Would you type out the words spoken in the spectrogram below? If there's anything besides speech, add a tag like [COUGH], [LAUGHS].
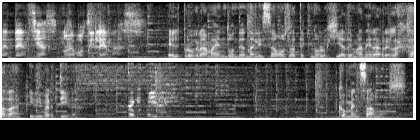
Tendencias, nuevos dilemas. El programa en donde analizamos la tecnología de manera relajada y divertida. TechPili. Comenzamos.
